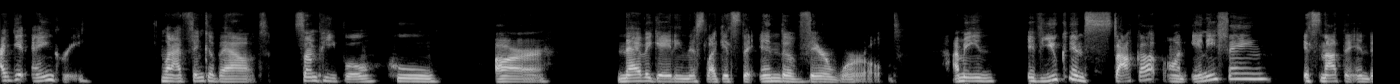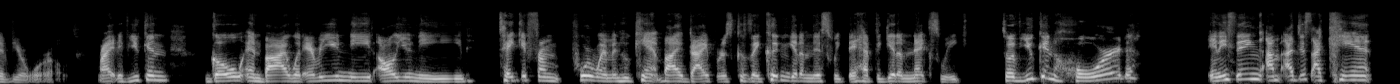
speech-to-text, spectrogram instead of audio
I get angry when I think about some people who are navigating this like it's the end of their world. I mean, if you can stock up on anything, it's not the end of your world, right? If you can go and buy whatever you need, all you need, take it from poor women who can't buy diapers because they couldn't get them this week, they have to get them next week. So if you can hoard anything, I'm, I just I can't.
